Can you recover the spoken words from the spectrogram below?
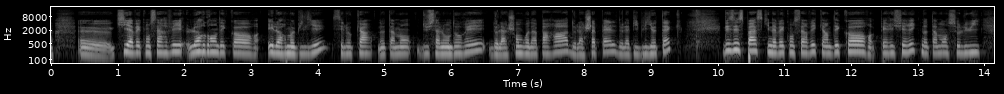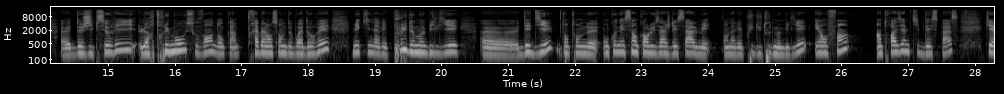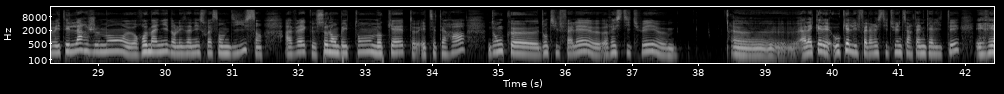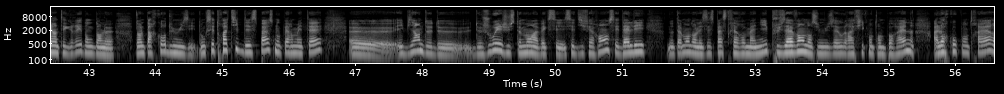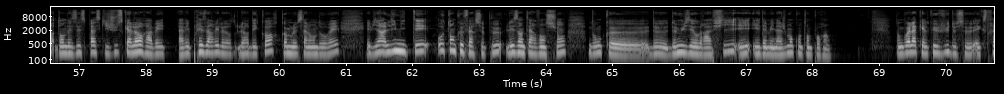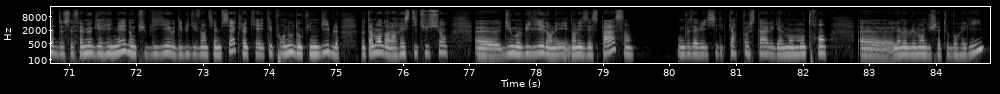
qui avaient conservé leur grand décor et leur mobilier. C'est le cas notamment du salon doré, de la chambre d'apparat, de la chapelle, de la bibliothèque des espaces qui n'avaient conservé qu'un décor périphérique, notamment celui euh, de gypserie, leur trumeau souvent, donc un très bel ensemble de bois dorés, mais qui n'avaient plus de mobilier euh, dédié, dont on, on connaissait encore l'usage des salles, mais on n'avait plus du tout de mobilier. Et enfin, un troisième type d'espace qui avait été largement euh, remanié dans les années 70 avec sol en béton, moquette, etc. Donc, dont il fallait restituer à laquelle, auquel il fallait restituer une certaine qualité et réintégrer donc dans le dans le parcours du musée. Donc ces trois types d'espaces nous permettaient euh, eh bien de, de, de, jouer justement avec ces, ces différences et d'aller notamment dans les espaces très remaniés plus avant dans une muséographie contemporaine, alors qu'au contraire dans des espaces qui jusqu'alors avaient avaient préservé leur, leur, décor comme le salon doré, eh bien limiter autant que faire se peut les interventions donc euh, de, de muséographie et, et d'aménagement contemporain. Donc voilà quelques vues de ce extraites de ce fameux Guérinet, donc publié au début du XXe siècle, qui a été pour nous donc une bible, notamment dans la restitution euh, du mobilier dans les dans les espaces. Donc vous avez ici des cartes postales également montrant euh, l'ameublement du château Borelli.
